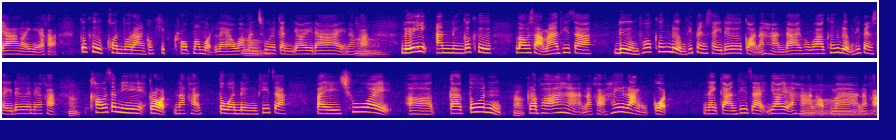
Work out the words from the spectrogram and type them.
ย่างอะไรอย่างเงี้ยค่ะ ก็คือคนโบราณเขาคิดครบมาหมดแล้วว่ามันอ่าช่วยกันย่อยได้นะคะอ่าหรืออีกอันหนึงก็คือเราสามารถที่จะ ดื่มพวกเครื่องดื่มที่เป็นไซเดอร์ก่อนอาหารได้ เพราะว่าเครื่องดื่มที่เป็นไซเดอร์เนี่ยค่ะฮะ เขาจะมีกรดนะคะตัวหนึ่งที่จะไปช่วยเอ่อกระตุ้นฮะ กระเพาะอาหารนะคะให้หลั่งกรด ในการที่จะย่อยอาหารออกมานะคะ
